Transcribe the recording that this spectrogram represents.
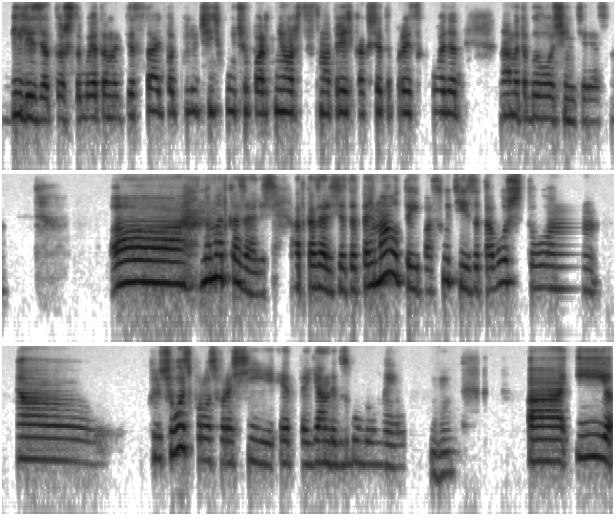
бились за то, чтобы это написать, подключить кучу партнерств, смотреть, как все это происходит. Нам это было очень интересно. А, но мы отказались. Отказались из-за тайм-аута и, по сути, из-за того, что а, ключевой спрос в России – это Яндекс, Google, Mail. Угу. И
